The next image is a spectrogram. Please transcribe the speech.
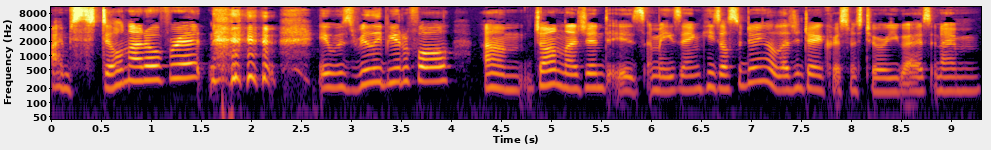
I'm still not over it. it was really beautiful. Um, John Legend is amazing. He's also doing a legendary Christmas tour, you guys, and I'm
